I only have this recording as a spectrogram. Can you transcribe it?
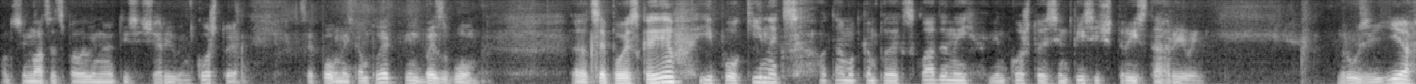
От 17,5 тисяч гривень коштує. Це повний комплект, він без ВОМ. Е, Це по СКФ і по Kinex. Отам от комплект складений, він коштує 7300 гривень. Друзі, є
